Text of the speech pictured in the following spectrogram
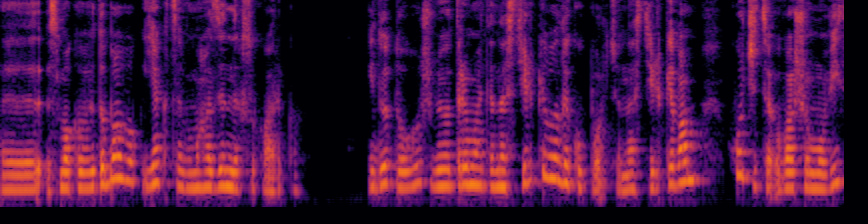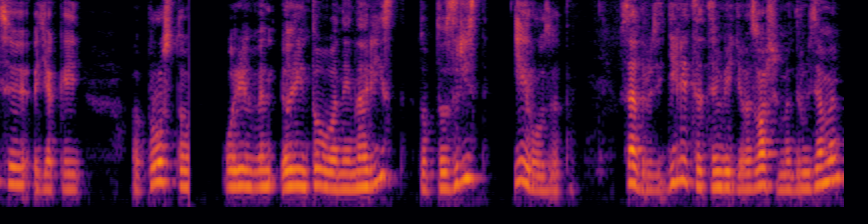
е, смакових добавок, як це в магазинних сухариках. І до того ж, ви отримаєте настільки велику порцію, настільки вам хочеться у вашому віці, який е, просто орієнтований на ріст, тобто зріст і розвиток. Все, друзі, діліться цим відео з вашими друзями,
